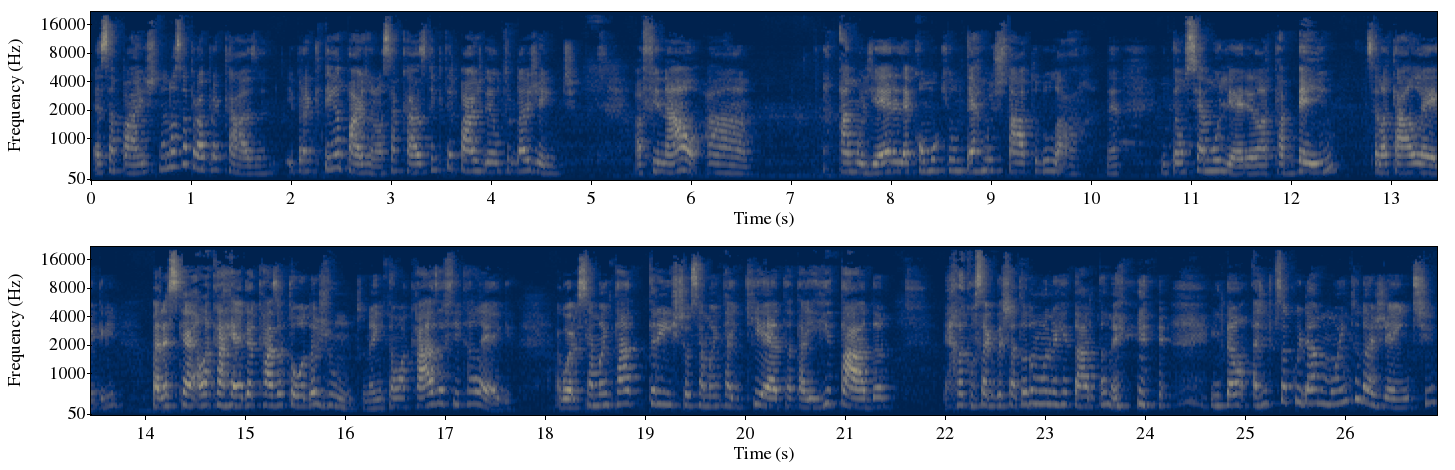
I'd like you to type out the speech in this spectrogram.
essa paz na nossa própria casa. E para que tenha paz na nossa casa, tem que ter paz dentro da gente. Afinal, a, a mulher ela é como que um termostato do lar. Né? Então, se a mulher ela tá bem, se ela tá alegre, parece que ela carrega a casa toda junto, né? Então a casa fica alegre. Agora, se a mãe tá triste ou se a mãe tá inquieta, tá irritada, ela consegue deixar todo mundo irritado também. então, a gente precisa cuidar muito da gente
